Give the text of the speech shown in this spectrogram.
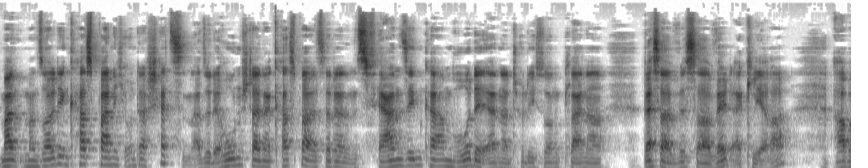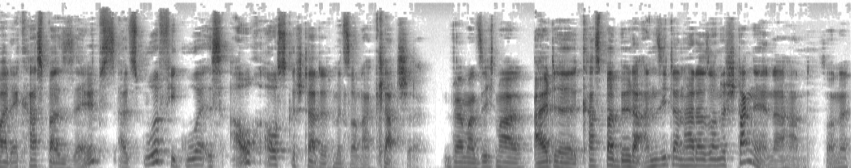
Man, man soll den Kaspar nicht unterschätzen. Also der Hohensteiner Kaspar, als er dann ins Fernsehen kam, wurde er natürlich so ein kleiner Besserwisser, Welterklärer. Aber der Kaspar selbst als Urfigur ist auch ausgestattet mit so einer Klatsche. Wenn man sich mal alte Kasper-Bilder ansieht, dann hat er so eine Stange in der Hand. So eine,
